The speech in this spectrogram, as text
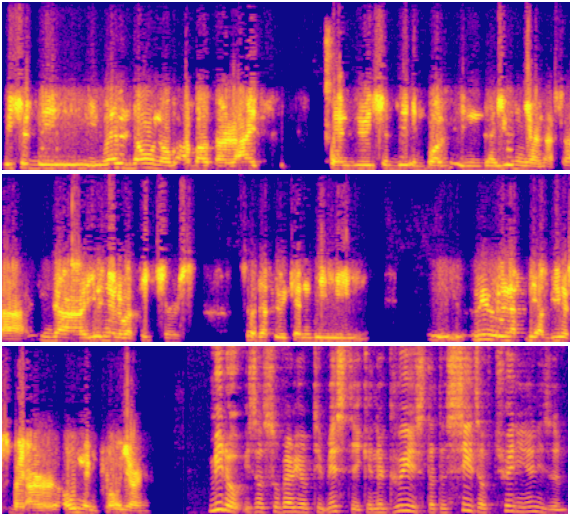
we should be well known of, about our rights, and we should be involved in the union as a in the union of teachers, so that we can be we, we will not be abused by our own employer. Milo is also very optimistic and agrees that the seeds of trade unionism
